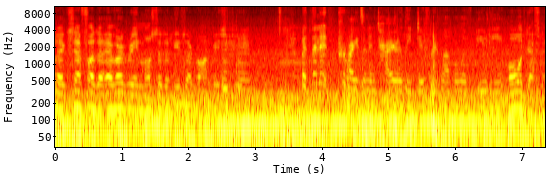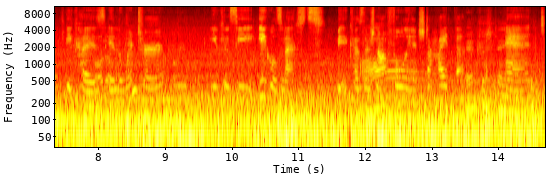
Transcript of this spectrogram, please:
So except for the evergreen, most of the leaves are gone basically. Mm-hmm. But then it provides an entirely different level of beauty Oh, definitely. because Oh, in the winter you can see eagles' nests because there's not Oh. foliage to hide them. Interesting. And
